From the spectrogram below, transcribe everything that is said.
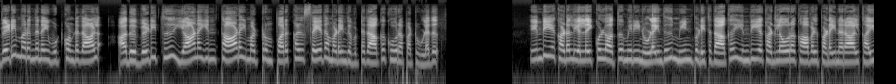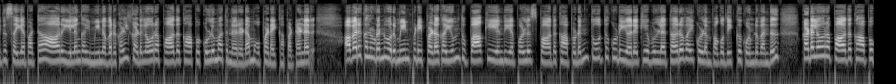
வெடிமருந்தினை உட்கொண்டதால் அது வெடித்து யானையின் தாடை மற்றும் பற்கள் சேதமடைந்து விட்டதாக கூறப்பட்டுள்ளது. இந்திய கடல் எல்லைக்குள் அத்துமீறி நுழைந்து மீன்பிடித்ததாக இந்திய கடலோர காவல் படையினரால் கைது செய்யப்பட்ட ஆறு இலங்கை மீனவர்கள் கடலோர பாதுகாப்பு குழுமத்தினரிடம் ஒப்படைக்கப்பட்டனர். அவர்களுடன் ஒரு மீன்பிடி படகையும் துப்பாக்கி ஏந்திய போலீஸ் பாதுகாப்புடன் தூத்துக்குடி அருகே உள்ள தருவைக்குளம் பகுதிக்கு கொண்டு வந்து கடலோர பாதுகாப்பு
